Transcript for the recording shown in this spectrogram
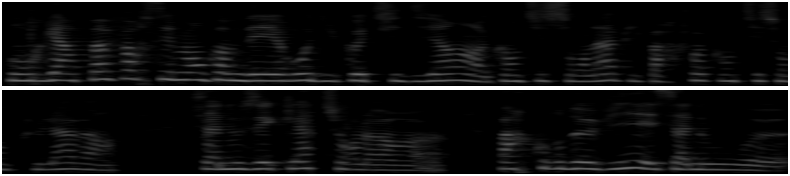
qu'on ne regarde pas forcément comme des héros du quotidien quand ils sont là, puis parfois quand ils sont plus là, ben, ça nous éclaire sur leur, parcours de vie et ça nous, euh,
